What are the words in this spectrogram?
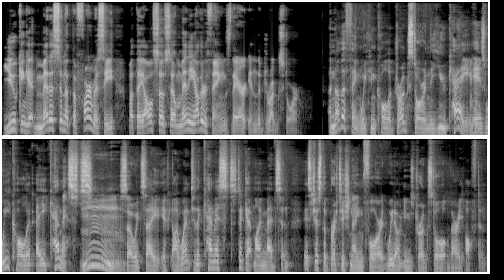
you can get medicine at the pharmacy, but they also sell many other things there in the drugstore. Another thing we can call a drugstore in the UK mm-hmm. is we call it a chemist's. Mm. So we'd say if I went to the chemist's to get my medicine, it's just the British name for it. We don't use drugstore very often.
